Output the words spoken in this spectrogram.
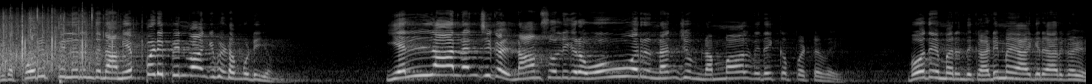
இந்த பொறுப்பிலிருந்து நாம் எப்படி பின்வாங்கி விட முடியும்? எல்லா நஞ்சுகள் நாம் சொல்லுகிற ஒவ்வொரு நஞ்சும் நம்மால் விதைக்கப்பட்டவை. போதை மருந்துக்கு அடிமையாகிறார்கள்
